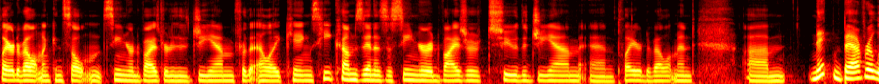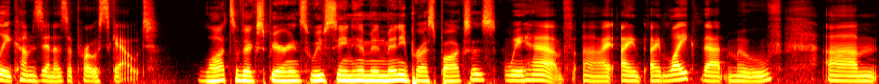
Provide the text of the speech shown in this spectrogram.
player development consultant, senior advisor to the GM for the LA Kings. He comes in as a senior advisor to the GM and player development. Um, Nick Beverley comes in as a pro scout. Lots of experience. We've seen him in many press boxes. We have. Uh, I, I, I like that move. Um,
